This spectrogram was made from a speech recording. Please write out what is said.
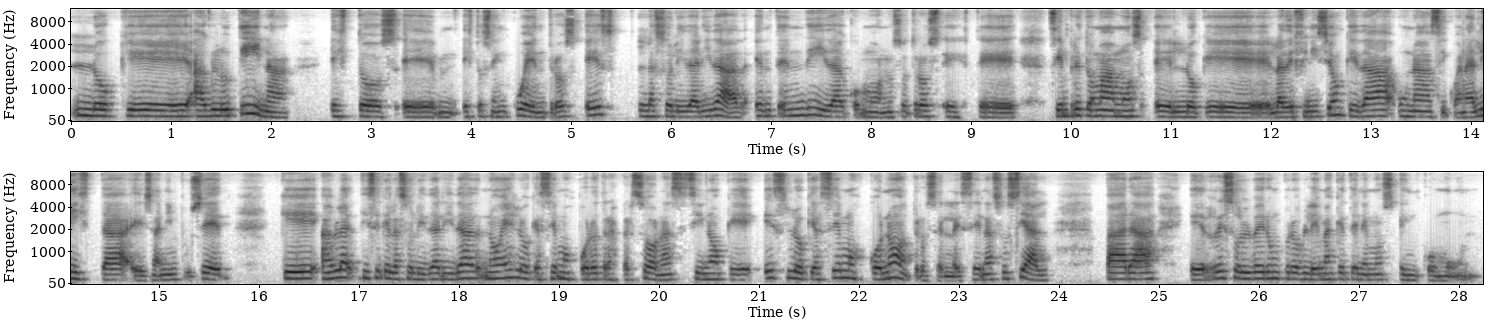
lo que aglutina estos, eh, estos encuentros es la solidaridad, entendida como nosotros este, siempre tomamos eh, lo que, la definición que da una psicoanalista, eh, Janine Pouchet, que habla, dice que la solidaridad no es lo que hacemos por otras personas, sino que es lo que hacemos con otros en la escena social para eh, resolver un problema que tenemos en común.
